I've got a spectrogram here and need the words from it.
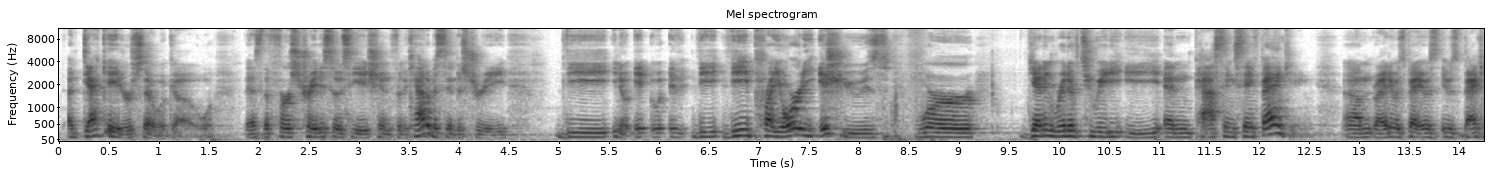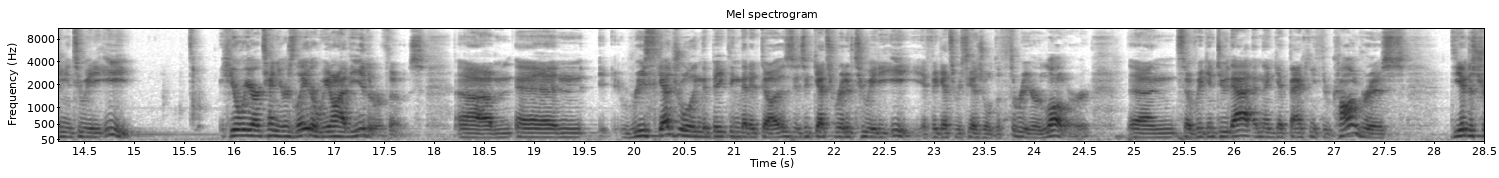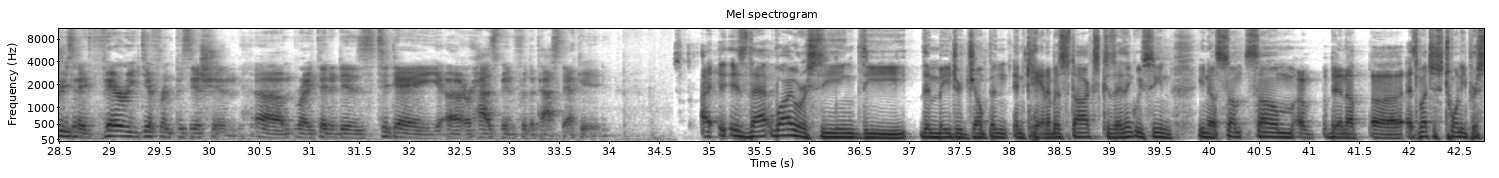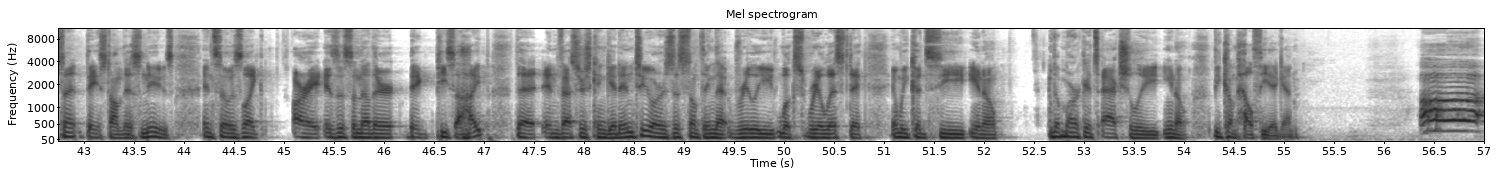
a decade or so ago as the first trade association for the cannabis industry the you know it, it, the the priority issues were getting rid of 280e and passing safe banking um, right it was it was it was banking in 280e here we are 10 years later we don't have either of those Um, and rescheduling, the big thing that it does is it gets rid of 280E if it gets rescheduled to three or lower. And so if we can do that and then get banking through Congress, the industry is in a very different position, um, right, than it is today uh, or has been for the past decade. I, is that why we're seeing the the major jump in, in cannabis stocks? Because I think we've seen you know some some have been up uh, as much as twenty percent based on this news, and so it's like, all right, is this another big piece of hype that investors can get into, or is this something that really looks realistic and we could see you know the markets actually you know become healthy again? Uh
